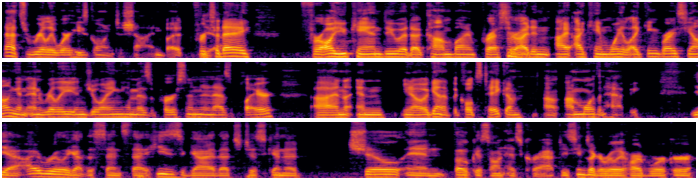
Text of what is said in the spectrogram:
that's really where he's going to shine. But for yeah. today for all you can do at a combine presser. Mm-hmm. I didn't. I, I, came away liking Bryce Young and, and really enjoying him as a person and as a player. Uh, and and you know, again, if the Colts take him, I'm more than happy. Yeah, I really got the sense that he's a guy that's just gonna chill and focus on his craft. He seems like a really hard worker.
